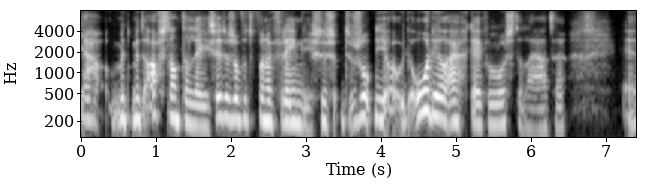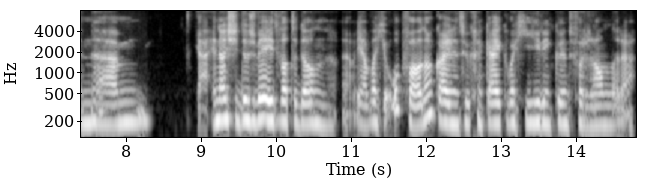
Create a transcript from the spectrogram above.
ja, met, met afstand te lezen. Dus of het van een vreemde is. Dus, dus die, het oordeel eigenlijk even los te laten. En, um, ja, en als je dus weet wat er dan, eh, ja, wat je opvalt, dan kan je natuurlijk gaan kijken wat je hierin kunt veranderen.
